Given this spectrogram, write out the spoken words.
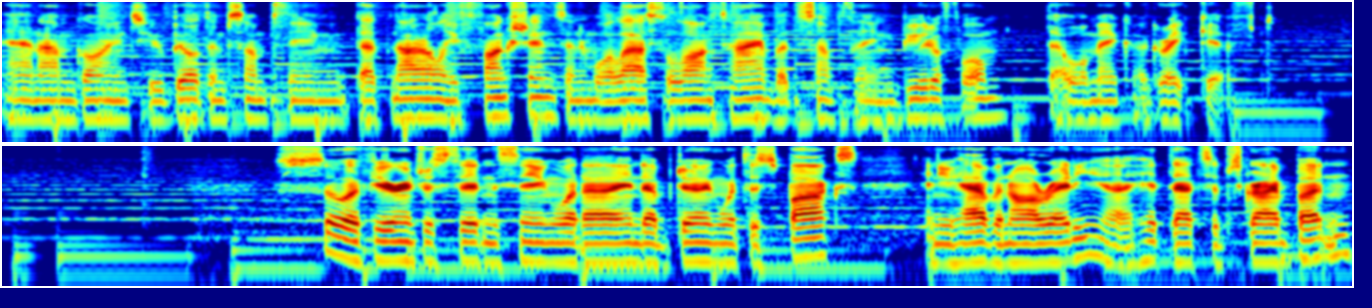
and I'm going to build them something that not only functions and will last a long time but something beautiful that will make a great gift. So if you're interested in seeing what I end up doing with this box and you haven't already, uh, hit that subscribe button.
